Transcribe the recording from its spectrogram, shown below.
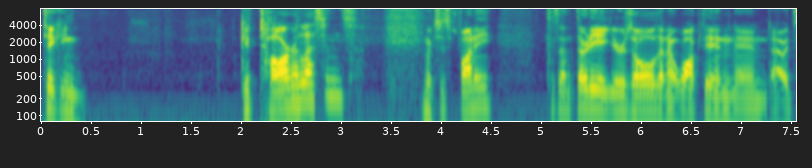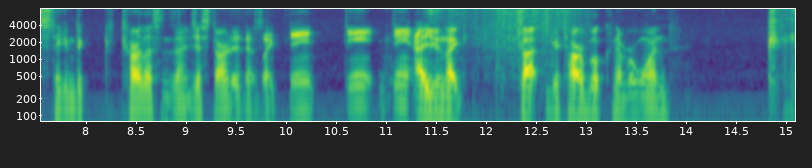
taking guitar lessons, which is funny because I'm 38 years old and I walked in and I was taking the guitar lessons and I just started and I was like, ding, ding, ding. I even like got guitar book number one.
